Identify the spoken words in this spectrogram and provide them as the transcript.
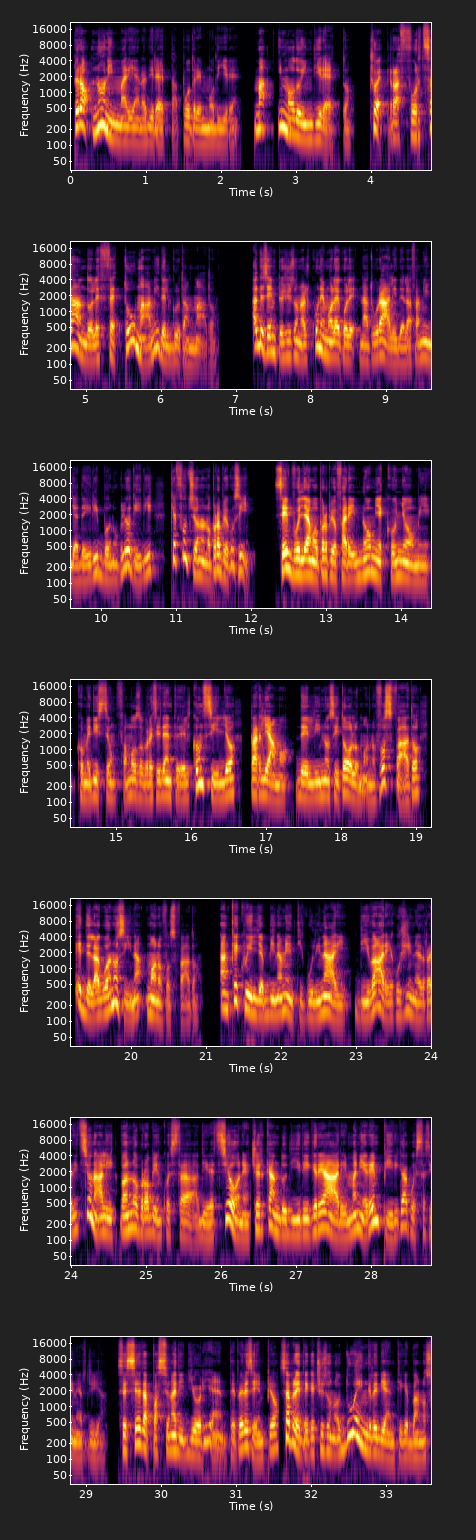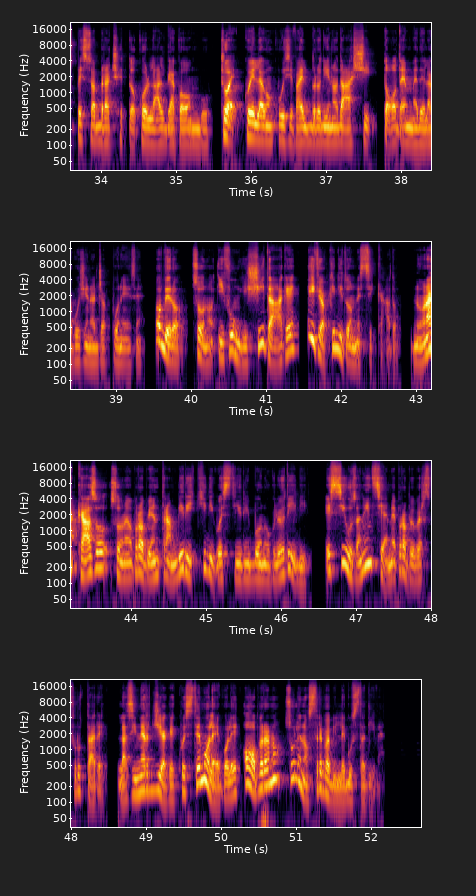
Però non in maniera diretta, potremmo dire, ma in modo indiretto, cioè rafforzando l'effetto umami del glutammato. Ad esempio ci sono alcune molecole naturali della famiglia dei ribonucleotidi che funzionano proprio così. Se vogliamo proprio fare nomi e cognomi, come disse un famoso presidente del Consiglio, parliamo dell'inositolo monofosfato e della guanosina monofosfato. Anche qui gli abbinamenti culinari di varie cucine tradizionali vanno proprio in questa direzione, cercando di ricreare in maniera empirica questa sinergia. Se siete appassionati di Oriente, per esempio, saprete che ci sono due ingredienti che vanno spesso a braccetto con l'alga kombu, cioè quella con cui si fa il brodino dashi, totem della cucina giapponese, ovvero sono i funghi shiitake e i fiocchi di tonno essiccato. Non a caso sono proprio entrambi ricchi di questi ribonucleotidi, e si usano insieme proprio per sfruttare la sinergia che queste molecole operano sulle nostre papille gustative.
